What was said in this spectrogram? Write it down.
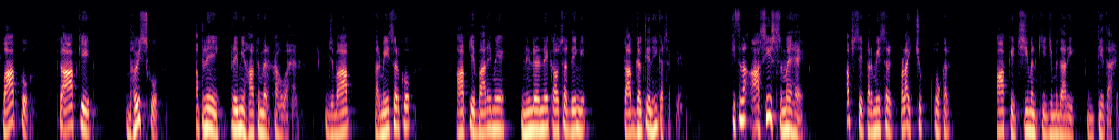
तो आपको तो आपके भविष्य को अपने प्रेमी हाथों में रखा हुआ है। जब आप परमेश्वर को आपके बारे में निर्णय का अवसर देंगे तो आप गलतियाँ नहीं कर सकते। कितना आशीष समय है, अब से परमेश्वर बड़ा इच्छुक होकर आपके जीवन की ज़िम्मेदारी देता है।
